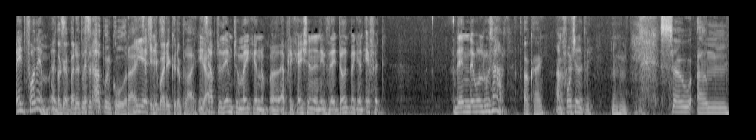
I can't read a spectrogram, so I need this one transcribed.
made for them. It's- Okay, but it was an open call, right? Yes, so anybody could apply. It's yeah. up to them to make an uh, application, and if they don't make an effort, then they will lose out. Okay. Unfortunately, hmm So, um,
